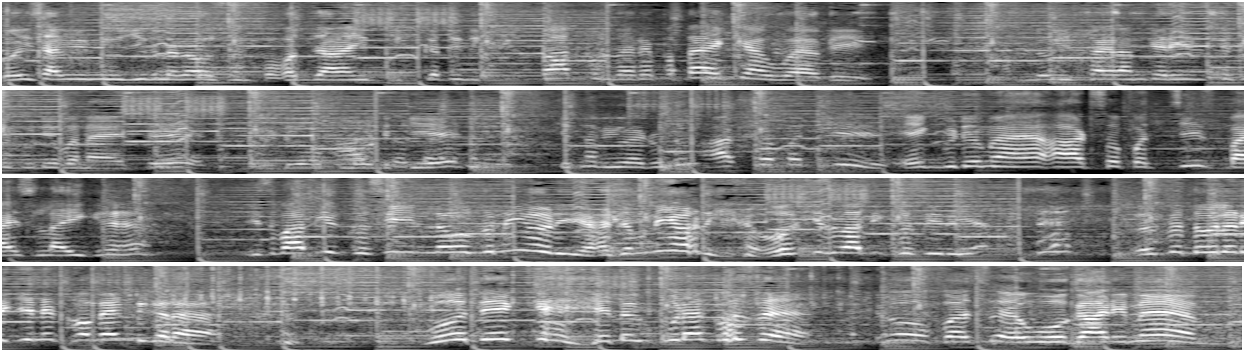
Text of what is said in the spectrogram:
कोई सा भी म्यूज़िक लगाओ उसमें बहुत ज़्यादा ही दिक्कत ही। दिक्कत बात बोल रहे पता है क्या हुआ है अभी? हम लोग इंस्टाग्राम के रील्स से वीडियो बनाए थे वीडियो अपलोड किए। कितना व्यू है टोटल आठ सौ पच्चीस। एक वीडियो में आया आठ सौ पच्चीस बाईस लाइक है। इस बात की खुशी इन लोगों को नहीं हो रही है हजम नहीं हो रही है। वो किस बात की खुशी रही है? उस पर दो लड़के ने कमेंट करा। वो देख के ये लोग पूरा खुश है। तो बस वो गाड़ी में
